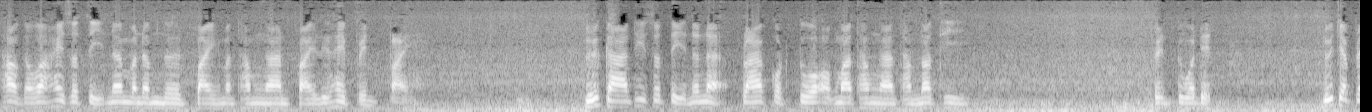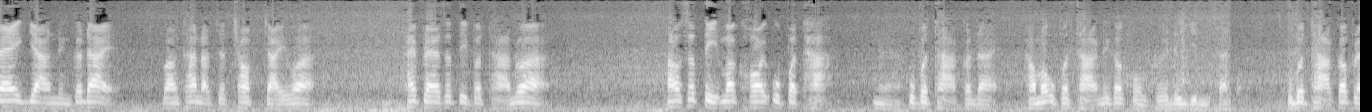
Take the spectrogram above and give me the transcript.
เท่ากับว่าให้สตินั้นมันดำเนินไปมันทำงานไปหรือให้เป็นไป หรือการที่สตินั้นน่ะ ปรากฏตัวออกมาทำงานทำหน้าที่ เป็นตัวเด็ด หรือจะแปลอีกอย่างหนึ่งก็ได้ บางท่านอาจจะชอบใจว่า ให้แปลสติปัฏฐานว่า เอาสติมาคอยอุปถากอุปถากก็ได้คำว่าอุปถากนี่ก็คงเคยได้ยินกัน อุปถากก็แปล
